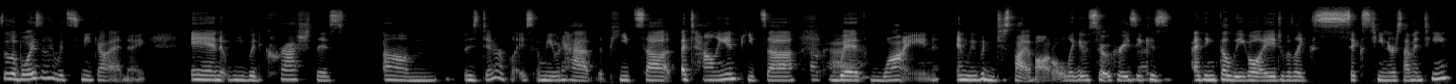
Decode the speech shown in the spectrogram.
so the boys and I would sneak out at night and we would crash this um this dinner place and we would have the pizza Italian pizza okay. with wine and we would just buy a bottle like it was so crazy because I think the legal age was like 16 or 17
